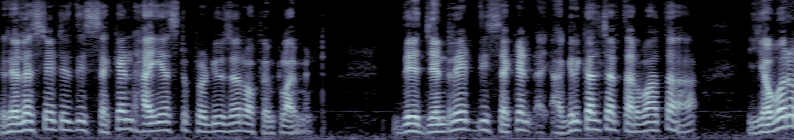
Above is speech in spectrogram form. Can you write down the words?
real estate is the second highest producer of employment they generate the second agriculture తర్వాత ఎవరు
